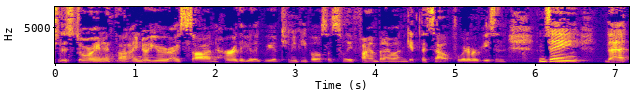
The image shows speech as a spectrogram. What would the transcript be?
to the story, and I thought I know you're. I saw and heard that you're like we have too many people, so it's totally fine. But I want to get this out for whatever reason. I'm saying that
